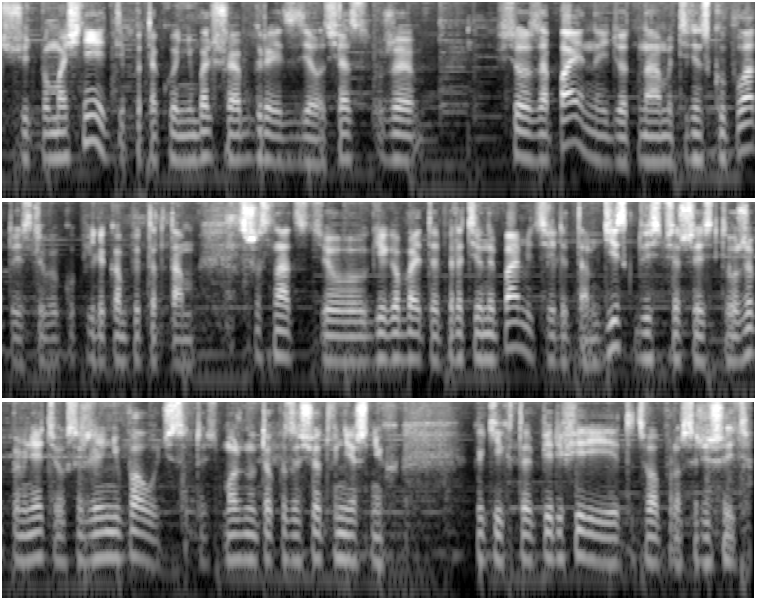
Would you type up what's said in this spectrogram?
чуть-чуть помощнее, типа такой небольшой апгрейд сделать. Сейчас уже все запаяно идет на материнскую плату. Если вы купили компьютер там с 16 гигабайт оперативной памяти или там диск 256, то уже поменять его, к сожалению, не получится. То есть можно только за счет внешних каких-то периферий этот вопрос решить.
